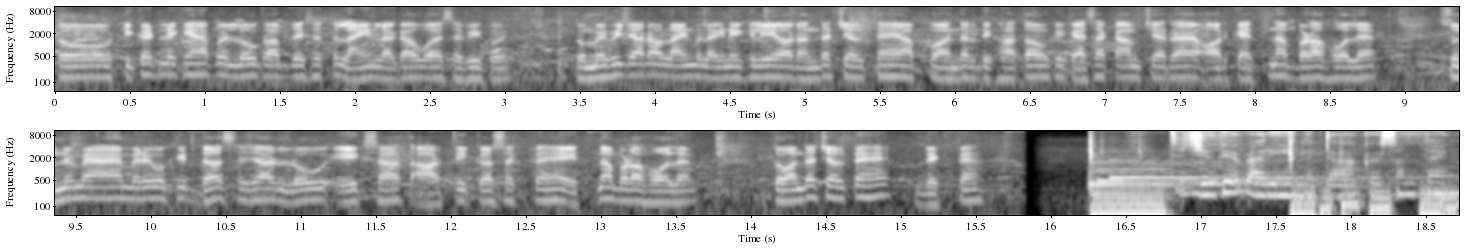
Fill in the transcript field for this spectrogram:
तो टिकट लेके यहाँ पे लोग आप देख सकते हैं लाइन लगा हुआ है सभी कोई तो मैं भी जा रहा हूँ लाइन में लगने के लिए और अंदर चलते हैं। आपको अंदर दिखाता हूँ कि कैसा काम चल रहा है और कितना बड़ा हॉल है। सुनने में आया है मेरे को कि दस हज़ार लोग एक साथ आरती कर सकते हैं। इतना बड़ा हॉल है। तो अंदर चलते हैं, देखते हैं। Did you get ready in the dark or something?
